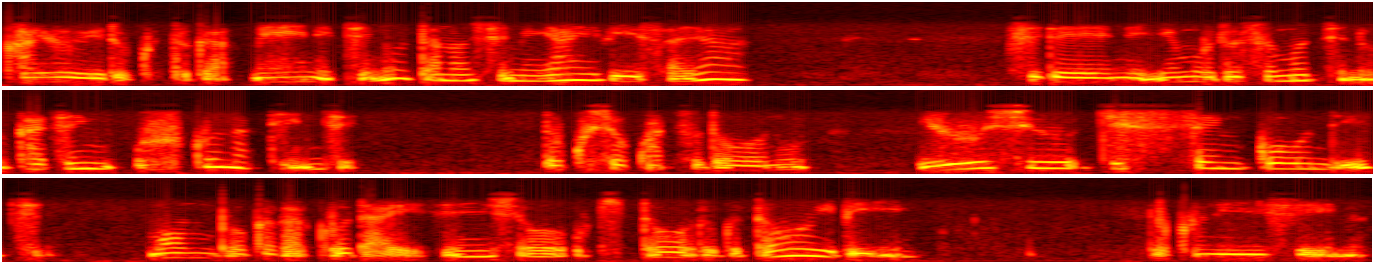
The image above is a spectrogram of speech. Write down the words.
通えることが命日の楽しみやいびさや指令にゆむるすむちの歌人うふくな展示読書活動の優秀実践校に一文部科学大臣賞浮き通るぐといびん六人市の図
